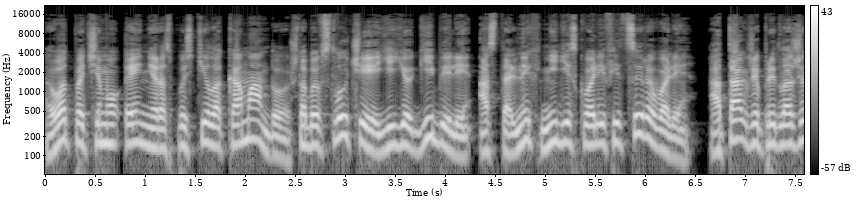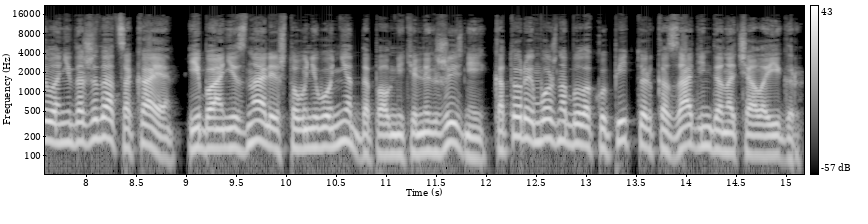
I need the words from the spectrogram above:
Вот почему Энни распустила команду, чтобы в случае ее гибели остальных не дисквалифицировали, а также предложила не дожидаться Кая, ибо они знали, что у него нет дополнительных жизней, которые можно было купить только за день до начала игр.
